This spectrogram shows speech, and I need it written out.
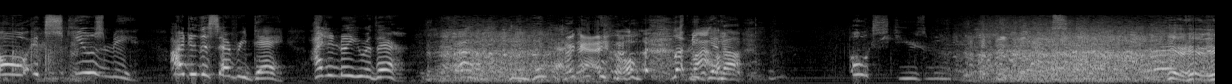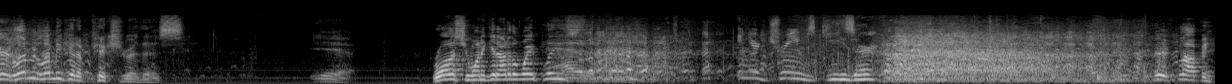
Oh, excuse me. I do this every day. I didn't know you were there. Okay. Cool. Let me get up. Oh, excuse me. Here, here, here. Let me let me get a picture of this. Yeah. Ross, you want to get out of the way, please? In your dreams, geezer. Hey, Floppy.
